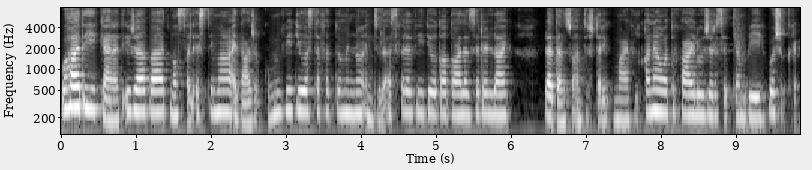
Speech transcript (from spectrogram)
وهذه كانت إجابات نص الاستماع. إذا عجبكم الفيديو واستفدتم منه انزلوا أسفل الفيديو وضغطوا على زر اللايك. لا تنسوا أن تشتركوا معي في القناة وتفعلوا جرس التنبيه وشكرا.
